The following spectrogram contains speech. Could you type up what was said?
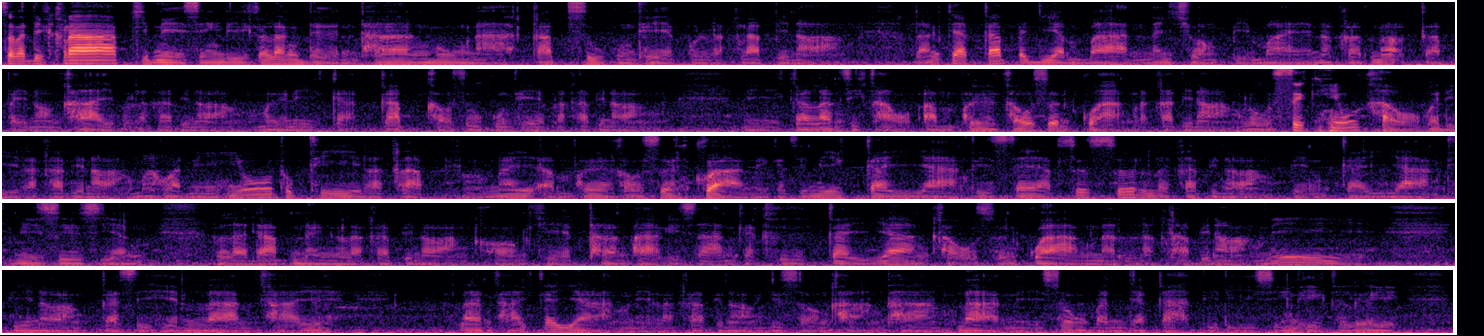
สวัสดีครับคลิปนี้เสียงดีกำลังเดินทางมุ่งหน้ากลับสู่กรุงเทพพุ่นละครับพี่น้อง หลังจากกลับไปเยี่ยมบ้านในช่วงปีใหม่นะครับ เนาะกลับไปหน้องค่ายพุ่นละครับพี่น้องมื่อนี้กกลับเข้าสู่กรุงเทพละครับพี่น้อง นี่กำลังสิเขาอำเภอเขาส่วนกวางละครับพี่น้องรู้สึกหิวเข่าพอดีละครับพี่น้องมาหอดนี้หิวทุกที่ละครับ ในอำเภอเขาส่วนกวางนี่ก็จะมีไก่ย่างที่แซ่บสุดๆละครับพี่น้องเป็นไก่ย่างที่มีชื่อเสียงระดับหนึ่งละครับพี่น้องของเขตทางภาคอีสานก็คือไก่ย่างเขาส่วนกวางนั่นละครับพี่น้องนี่พี่น้องก็สิเห็นร้านขาย ร้านขายไก่ย่างนี่แหละครับพี่น้องอยู่สองข้างทางร้านนี่ส่งบรรยากาศดีๆ สิ่งที่ก็เลย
